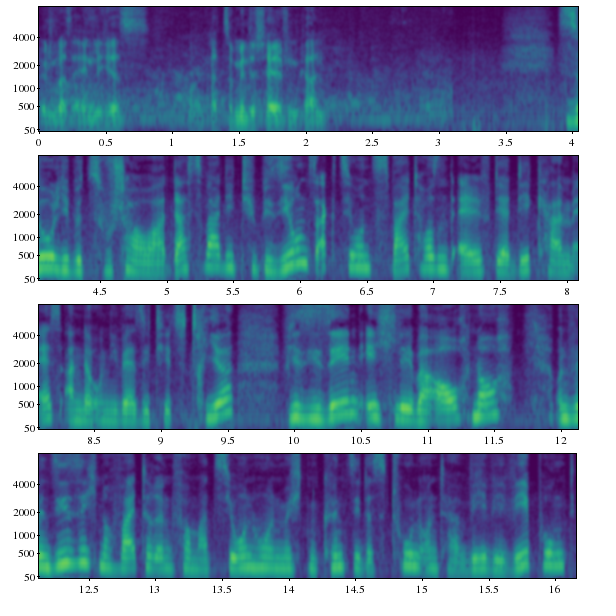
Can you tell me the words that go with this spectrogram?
irgendwas Ähnliches. Man kann zumindest helfen kann. So, liebe Zuschauer, das war die Typisierungsaktion 2011 der DKMS an der Universität Trier. Wie Sie sehen, ich lebe auch noch. Und wenn Sie sich noch weitere Informationen holen möchten, können Sie das tun unter www.dkms.de.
